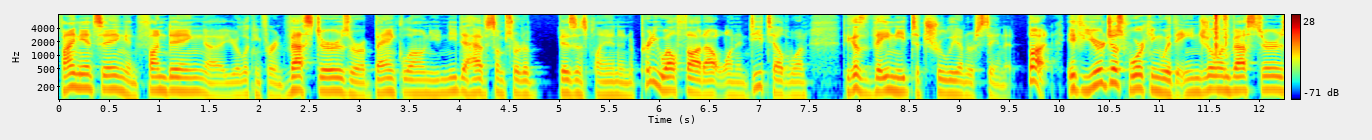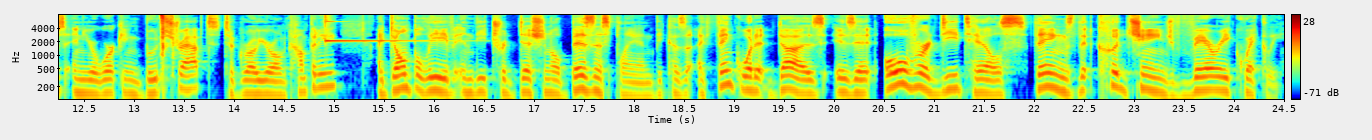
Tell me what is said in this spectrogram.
financing and funding, uh, you're looking for investors or a bank loan, you need to have some sort of business plan and a pretty well thought out one and detailed one because they need to truly understand it. But if you're just working with angel investors and you're working bootstrapped to grow your own company, I don't believe in the traditional business plan because I think what it does is it over details things that could change very quickly.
